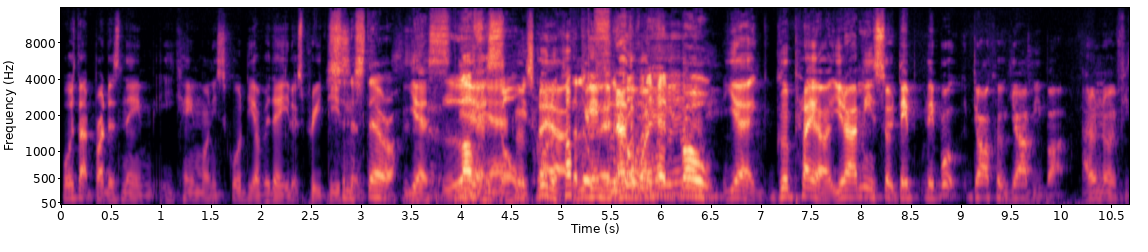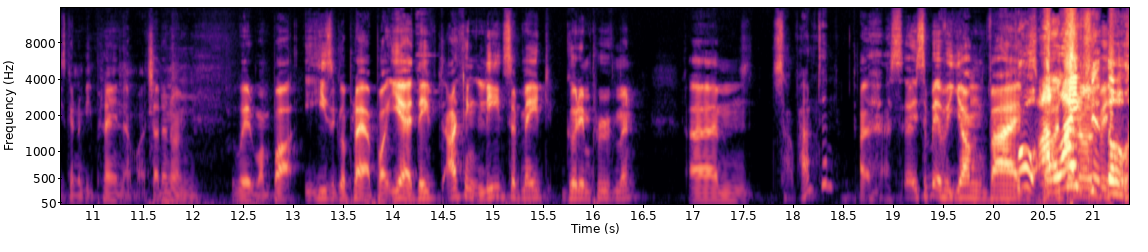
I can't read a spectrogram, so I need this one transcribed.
What was that brother's name? He came on. He scored the other day. He looks pretty decent. Sinisterra. Yes, Love yes, his goal. He scored a couple The games Another the one. head, bro. Yeah, good player. You know what I mean? So they they brought Darko Gyabi, but I don't know if he's going to be playing that much. I don't know. Weird one, but he's a good player. But yeah, they I think Leeds have made good improvement. Um, Southampton? Uh, it's a bit of a young vibe. Bro, but I like know it though.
